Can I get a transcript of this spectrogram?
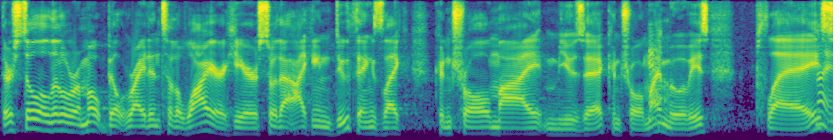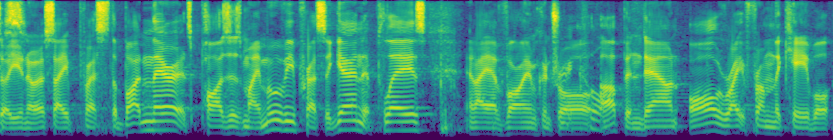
there's still a little remote built right into the wire here so that I can do things like control my music, control my Yeah. movies, play. So you notice I press the button there, it pauses my movie, press again, it plays, and I have volume control cool. up and down, all right from the cable,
